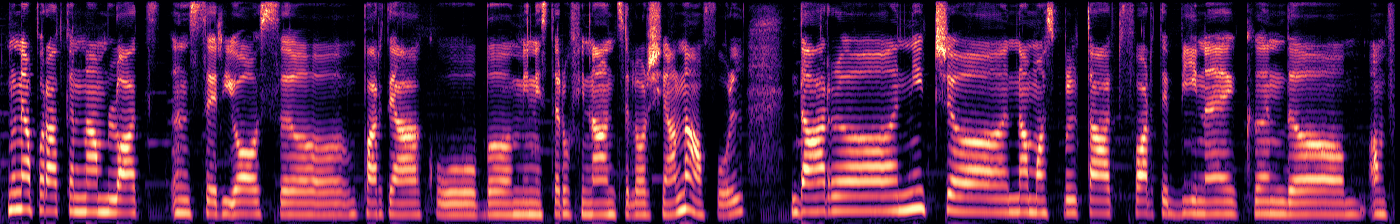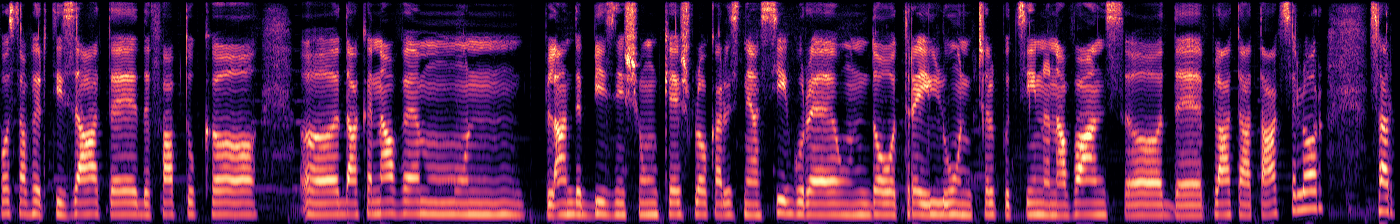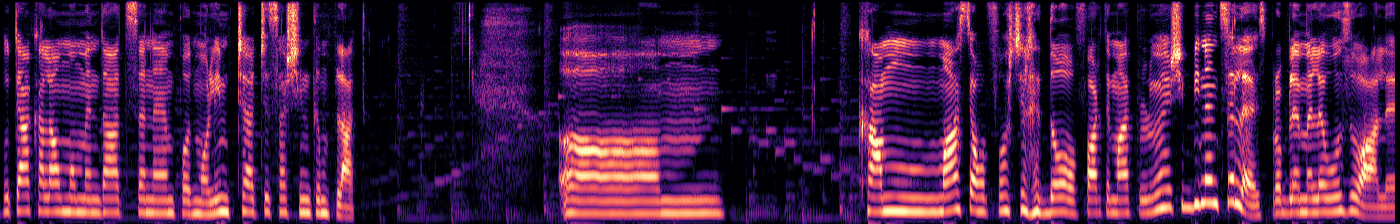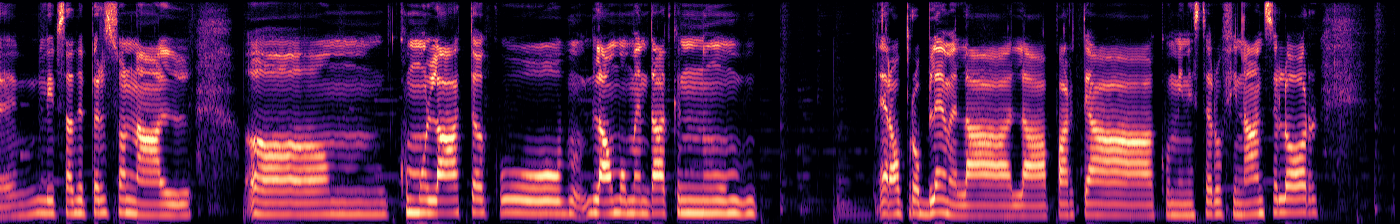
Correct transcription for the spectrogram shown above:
nu neapărat că n-am luat în serios uh, partea cu uh, Ministerul Finanțelor și ANAF-ul, dar uh, nici uh, n-am ascultat foarte bine când uh, am fost avertizate de faptul că uh, dacă nu avem un plan de business și un cash flow care să ne asigure un, două, trei luni cel puțin în avans uh, de plata taxelor, s-ar putea ca la un moment dat să ne împotmolim ceea ce s-a și întâmplat. Um, cam astea au fost cele două foarte mari probleme și, bineînțeles, problemele uzuale, lipsa de personal, uh, cumulată cu, la un moment dat când nu erau probleme la, la partea cu Ministerul Finanțelor,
